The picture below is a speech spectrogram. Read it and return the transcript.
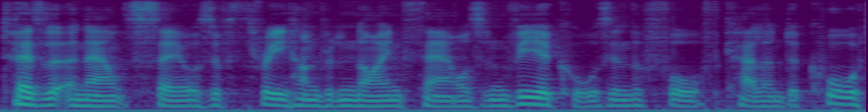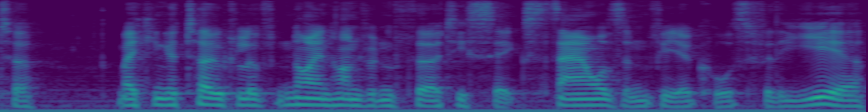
Tesla announced sales of 309,000 vehicles in the fourth calendar quarter, making a total of 936,000 vehicles for the year,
